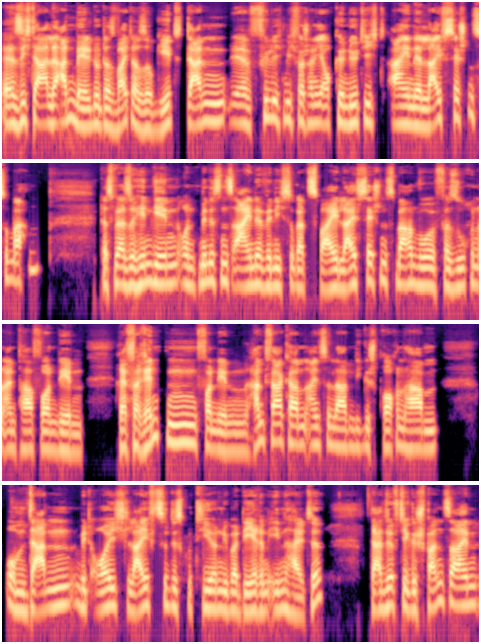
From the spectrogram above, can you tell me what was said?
äh, sich da alle anmelden und das weiter so geht, dann äh, fühle ich mich wahrscheinlich auch genötigt, eine Live-Session zu machen. Dass wir also hingehen und mindestens eine, wenn nicht sogar zwei Live-Sessions machen, wo wir versuchen, ein paar von den Referenten, von den Handwerkern einzuladen, die gesprochen haben, um dann mit euch live zu diskutieren über deren Inhalte. Da dürft ihr gespannt sein.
